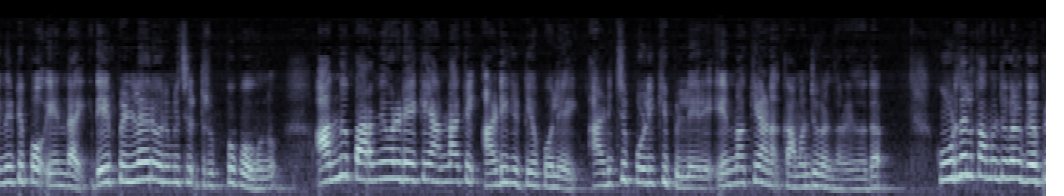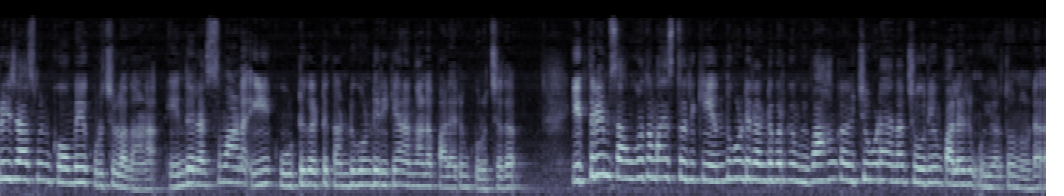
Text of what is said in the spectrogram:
എന്നിട്ടിപ്പോ എന്തായി? ദേ പിള്ളേർ ഒരുമിച്ച് ട്രിപ്പ് പോകുന്നു. അന്ന് പറഞ്ഞവരുടെയൊക്കെ അണ്ണാക്കിൽ അടി കിട്ടിയ പോലെയായി. അടിച്ചു പൊളിക്ക് പിള്ളേരെ എന്നൊക്കെയാണ് കമന്റുകൾ നിറയുന്നത്. കൂടുതൽ കമന്റുകൾ ഗബ്രി ജാസ്മിൻ കോംബയെ കുറിച്ചുള്ളതാണ്. എന്ത് രസമാണ് ഈ കൂട്ടുകെട്ട് കണ്ടുകൊണ്ടിരിക്കാൻ എന്നാണ് പലരും കുറിച്ചത്. ഇത്രയും സൗഹൃദമായ സ്ഥിതിക്ക് എന്തുകൊണ്ട് രണ്ടുപേർക്കും വിവാഹം കഴിച്ചുകൂടാ എന്ന ചോദ്യം പലരും ഉയർത്തുന്നുണ്ട്.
